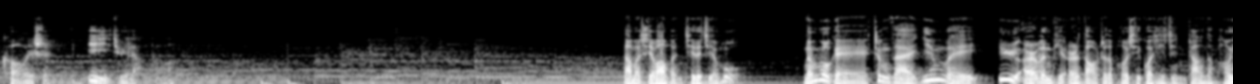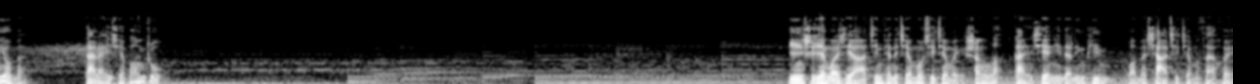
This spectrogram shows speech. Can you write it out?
可谓是一举两得。那么，希望本期的节目能够给正在因为育儿问题而导致的婆媳关系紧张的朋友们带来一些帮助。因时间关系啊，今天的节目接近尾声了，感谢您的聆听，我们下期节目再会。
